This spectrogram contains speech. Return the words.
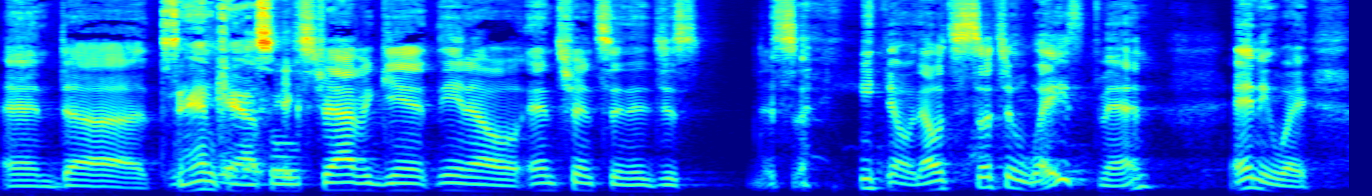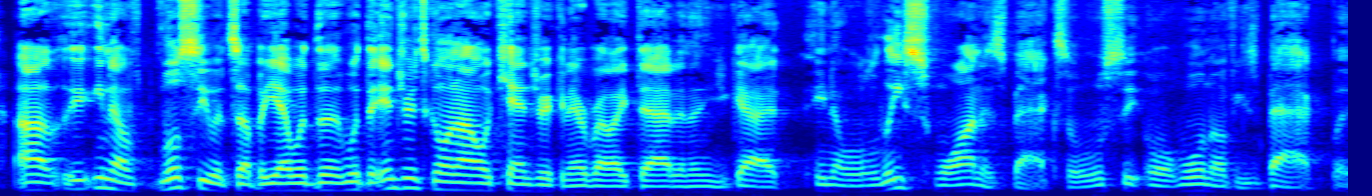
and uh, Sandcastles. extravagant, you know, entrance, and it just, it's, you know, that was such a waste, man. Anyway, uh, you know, we'll see what's up. But yeah, with the with the injuries going on with Kendrick and everybody like that, and then you got, you know, at least Swann is back, so we'll see. Well, we'll know if he's back, but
